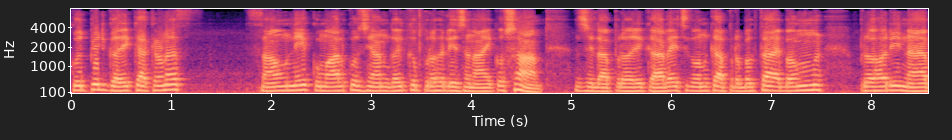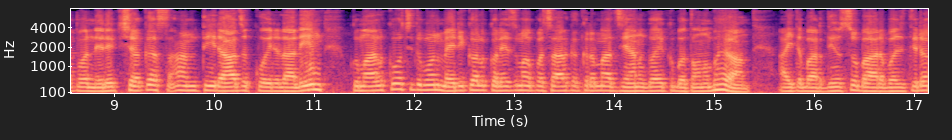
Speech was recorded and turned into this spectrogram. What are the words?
कुटपिट गरेका कारण साउने कुमालको ज्यान गएको प्रहरीले जनाएको छ। जिल्ला प्रहरी कार्यालय चितवनका प्रवक्ता एवं प्रहरी नायब निरीक्षक शान्तिराज कोइरालाले कुमालको चितवन मेडिकल कलेजमा उपचारका क्रममा ज्यान गएको बताउनुभयो। आइतबार दिउँसो बाह्र बजीतिर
